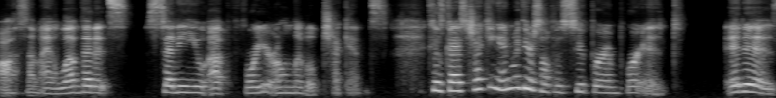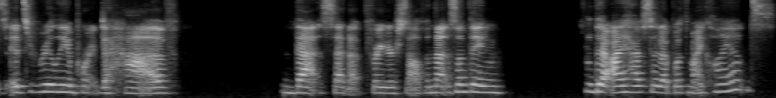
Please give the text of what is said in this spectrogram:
awesome. I love that it's setting you up for your own little check-ins. Because guys, checking in with yourself is super important. It is. It's really important to have that set up for yourself. And that's something that I have set up with my clients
